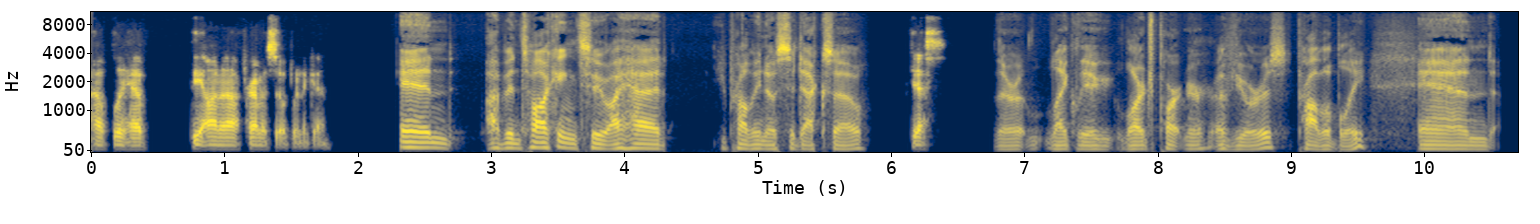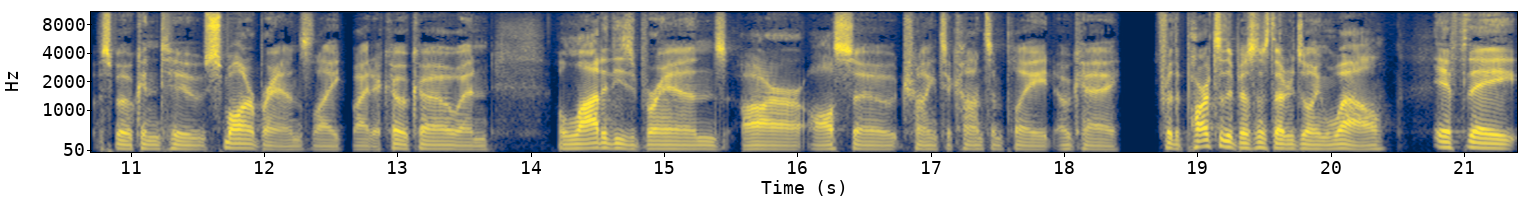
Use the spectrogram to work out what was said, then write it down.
hopefully have the on and off premise open again. And I've been talking to, I had, you probably know Sodexo. Yes. They're likely a large partner of yours, probably. And I've spoken to smaller brands like Vita Coco. And a lot of these brands are also trying to contemplate okay, for the parts of the business that are doing well, if they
